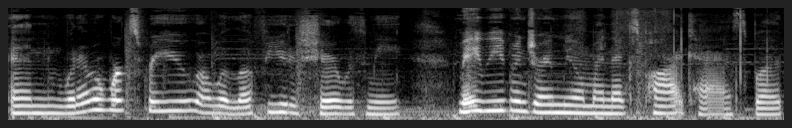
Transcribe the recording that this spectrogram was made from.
And whatever works for you, I would love for you to share with me. Maybe even join me on my next podcast. But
